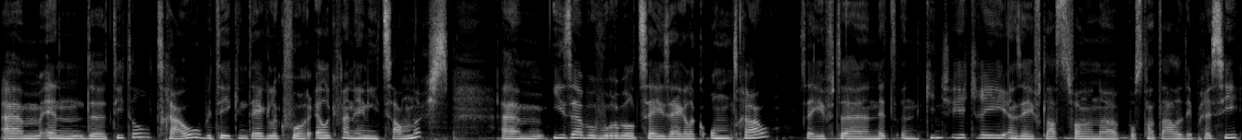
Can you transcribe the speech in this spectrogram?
Um, en de titel, Trouw, betekent eigenlijk voor elk van hen iets anders. Um, Isa bijvoorbeeld, zij is eigenlijk ontrouw. Zij heeft uh, net een kindje gekregen en zij heeft last van een uh, postnatale depressie.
